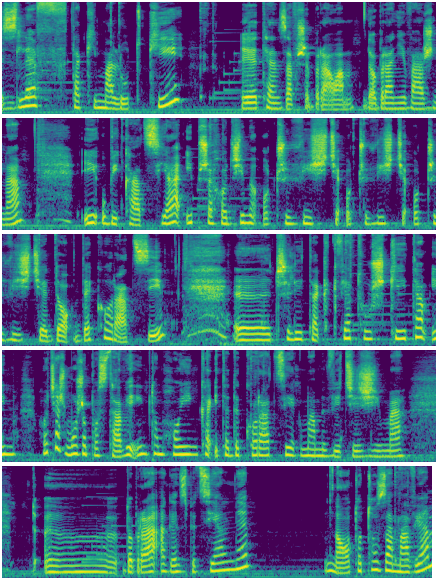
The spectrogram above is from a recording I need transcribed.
Zlew taki malutki, ten zawsze brałam. Dobra, nieważne. I ubikacja. I przechodzimy oczywiście, oczywiście, oczywiście do dekoracji. E, czyli tak, kwiatuszki. Tam im, chociaż może postawię im tą choinkę i te dekoracje, jak mamy, wiecie, zimę. E, dobra, agent specjalny. No, to to zamawiam.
